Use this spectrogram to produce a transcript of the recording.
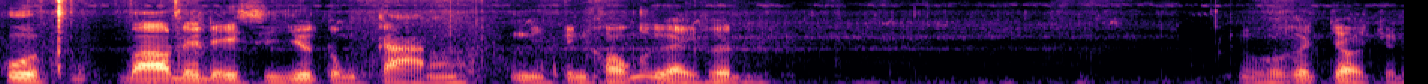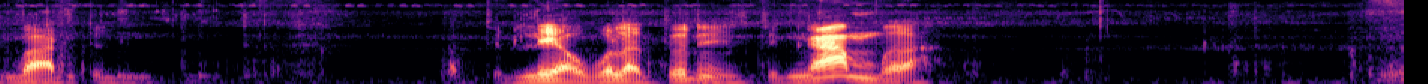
พูดบาวเด็กๆสิอยู่ตรงกลาง นี่เป็นของเอื้อยเพิ่น โอ้ก็เจ้าจนบานจนจนเลี้ยวเวลาตัวนี้จนงามเวลาโอ้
